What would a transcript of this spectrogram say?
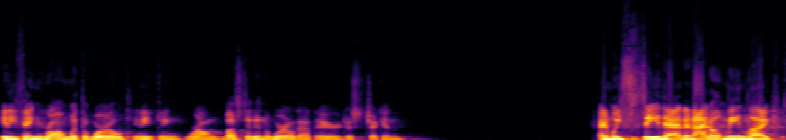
anything wrong with the world? Anything wrong, busted in the world out there? Just checking. And we see that, and I don't mean like,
